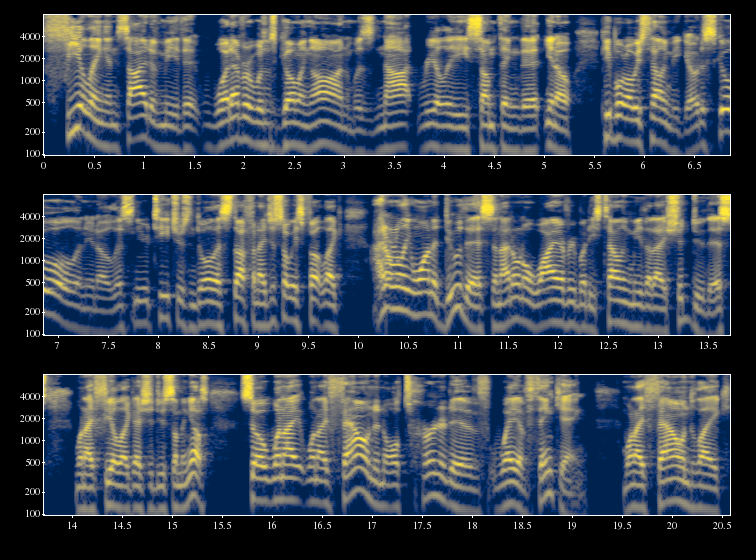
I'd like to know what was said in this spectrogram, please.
feeling inside of me that whatever was going on was not really something that you know people were always telling me go to school and you know listen to your teachers and do all this stuff. And i just always felt like i don't really want to do this and i don't know why everybody's telling me that i should do this when i feel like i should do something else. So when i when i found an alternative way of thinking when i found like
